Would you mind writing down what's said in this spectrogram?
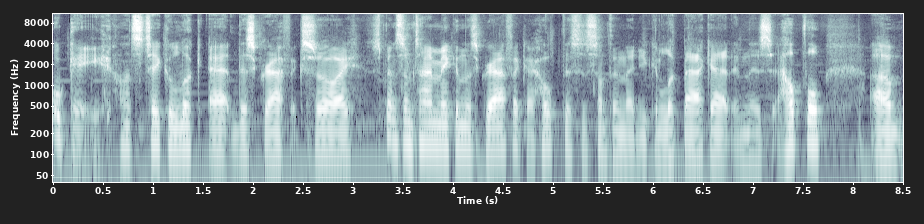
Okay, let's take a look at this graphic. So I spent some time making this graphic. I hope this is something that you can look back at and is helpful. Um,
